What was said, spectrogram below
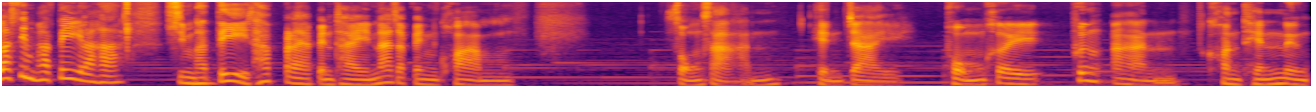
แล้ว sympathy ล่ะคะซิมพัตตีถ้าแปลเป็นไทยน่าจะเป็นความสงสารเห็นใจ ผมเคยเพิ่งอ่าน content หนึ่ง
